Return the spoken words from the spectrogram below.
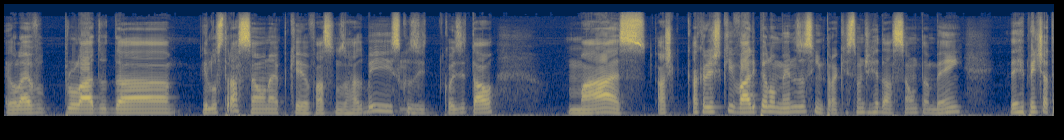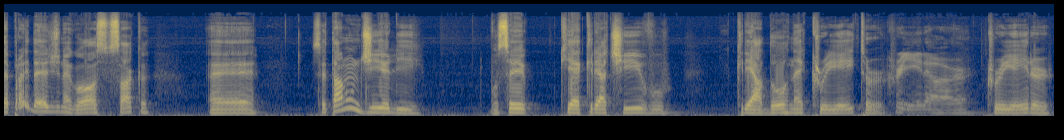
eu levo pro lado da ilustração, né? Porque eu faço uns rabiscos e coisa e tal. Mas acho, acredito que vale pelo menos, assim, pra questão de redação também. De repente, até pra ideia de negócio, saca? É, você tá num dia ali, você que é criativo, criador, né? Creator Creator. creator,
